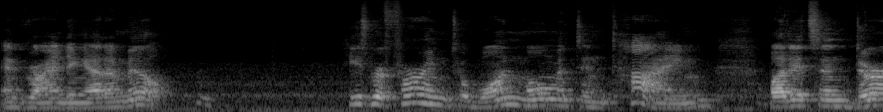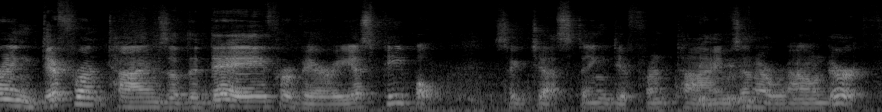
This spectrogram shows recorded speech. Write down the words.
and grinding at a mill. He's referring to one moment in time, but it's enduring different times of the day for various people suggesting different times and around Earth.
